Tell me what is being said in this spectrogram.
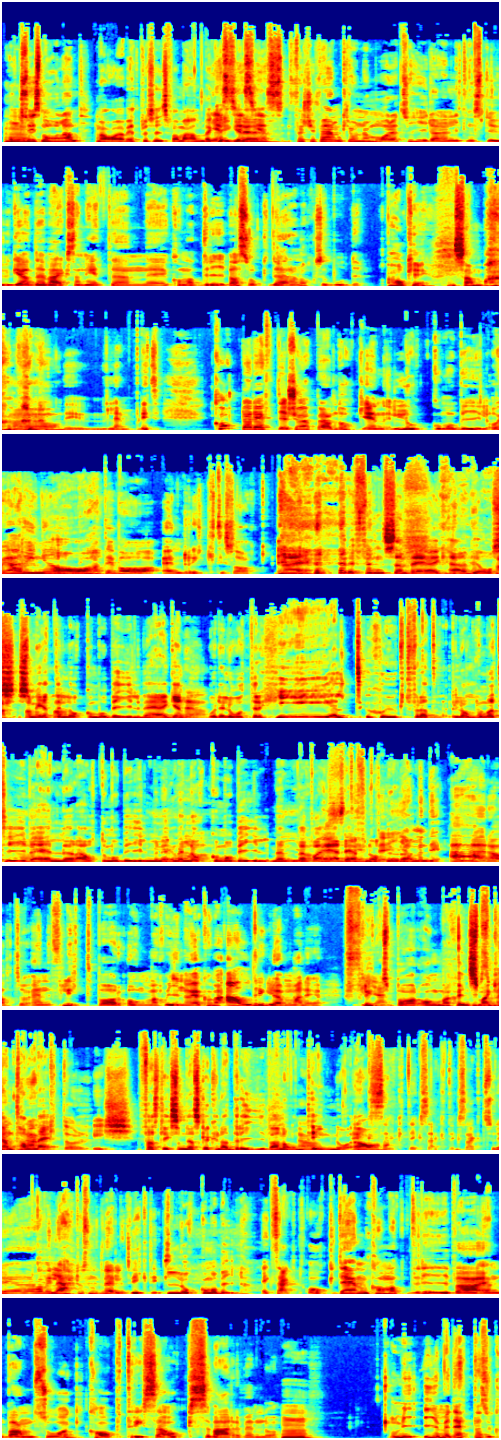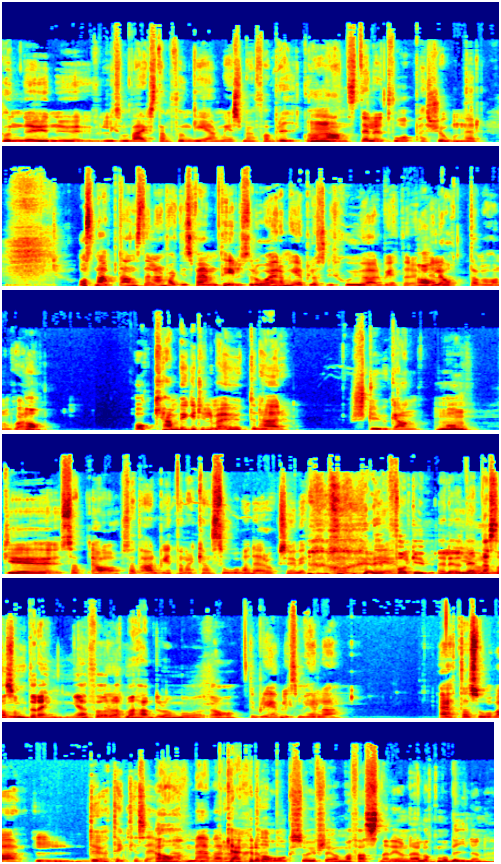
Mm. Också i Småland. Ja, jag vet precis var Malmbäck yes, ligger. Yes, yes. För 25 kronor om året så hyrde han en liten stuga där verksamheten eh, kom att drivas och där han också bodde. Okej, okay, i samma. ja, det är lämpligt. Kort därefter köper han dock en Lokomobil och jag hade ingen ja. aning om att det var en riktig sak. Nej, för det finns en väg här vid oss som heter Lokomobilvägen ja. och det låter helt sjukt för att lokomotiv ja. eller automobil, men, ja. men lokomobil, men, men vad är det för något nu då? Ja, men det är alltså en flyttbar ångmaskin och jag kommer aldrig glömma det. Flyttbar igen. ångmaskin som man kan ta med. Ish. Fast liksom den ska kunna driva någonting då. Exakt, exakt, exakt. Så det har vi lärt oss något väldigt viktigt. Lokomobil mobil. Exakt. Och den kom att driva en bandsåg, kaptrissa och svarven då. Mm. Och i och med detta så kunde ju nu liksom verkstaden fungera mer som en fabrik och han Mm. anställer två personer. Och snabbt anställer han faktiskt fem till så då är de helt plötsligt sju arbetare. Ja. Eller åtta med honom själv. Ja. Och han bygger till och med ut den här stugan. Mm. Och så att, ja, så att arbetarna kan sova där också. Jag vet inte. Det, Folk, eller Ja. nästan som drängar för Ja. att man hade dem och ja. det blev liksom hela äta, sova, dö tänkte jag säga. Ja, med, varandra. kanske det var typ. också i och för sig om man fastnade i den där lockmobilen.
